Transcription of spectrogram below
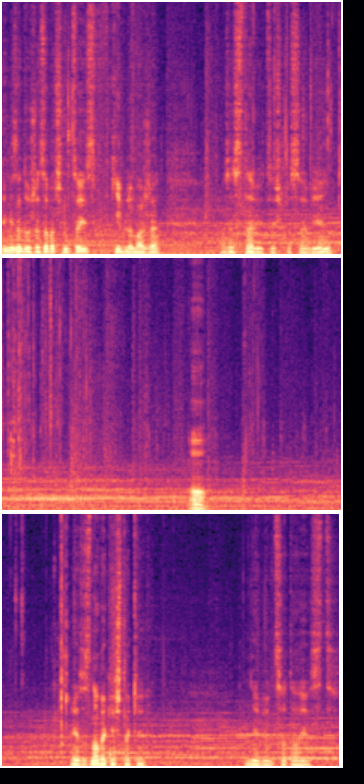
to nie za dużo. Zobaczmy co jest w kiblu. Może zostawił coś po sobie. O. Jezu, znowu jakieś takie... Nie wiem co to jest.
